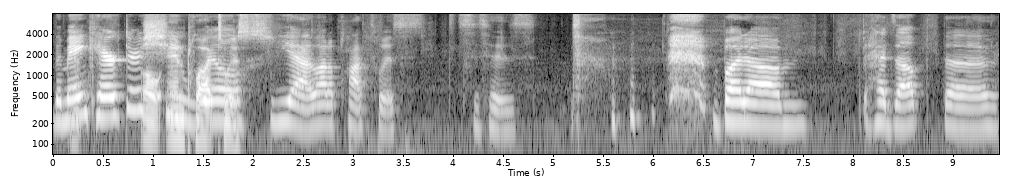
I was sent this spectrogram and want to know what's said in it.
the main character Oh, she and plot will- twists. Yeah, a lot of plot twists. But um heads up, the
